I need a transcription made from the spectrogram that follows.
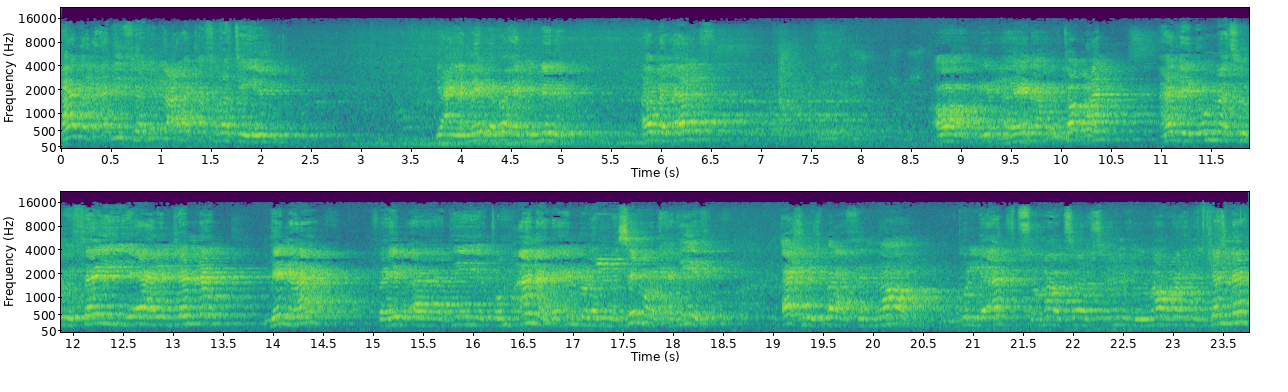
هذا الحديث يدل على كثرتهم. يعني لما يبقى الواحد مننا أبا الألف آه يبقى هنا وطبعا هذه الأمة ثلثي أهل الجنة منها فيبقى دي طمأنة لأنه لما سمعوا الحديث أخرج بعد في النار كل 1999 في النار من الجنة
